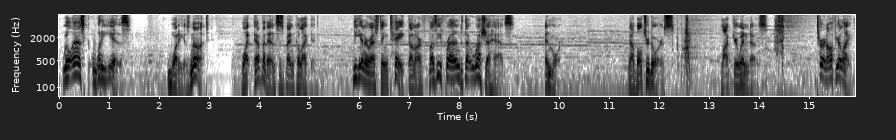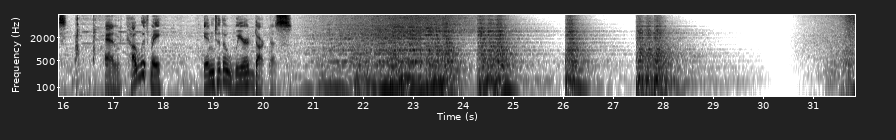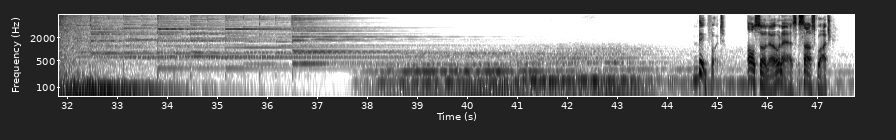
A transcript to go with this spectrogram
We'll ask what he is, what he is not, what evidence has been collected, the interesting take on our fuzzy friend that Russia has, and more. Now bolt your doors, lock your windows, turn off your lights, and come with me into the Weird Darkness. Bigfoot, also known as Sasquatch,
